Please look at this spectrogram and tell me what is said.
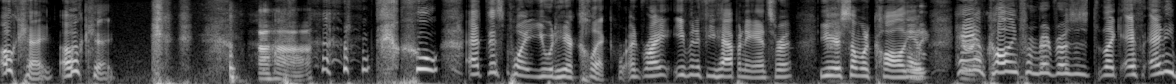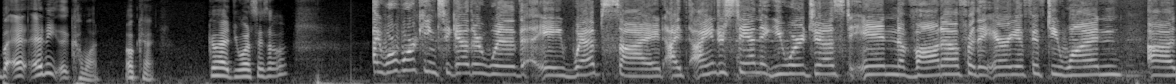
Okay. Okay. Uh huh. Who at this point you would hear click, right? right? Even if you happen to answer it, you hear someone call you. Calling- Hey, I'm calling from Red Roses. Like if anybody, any, uh, come on. Okay. Go ahead. You want to say something? We're working together with a website. I, I understand that you were just in Nevada for the Area 51 uh,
